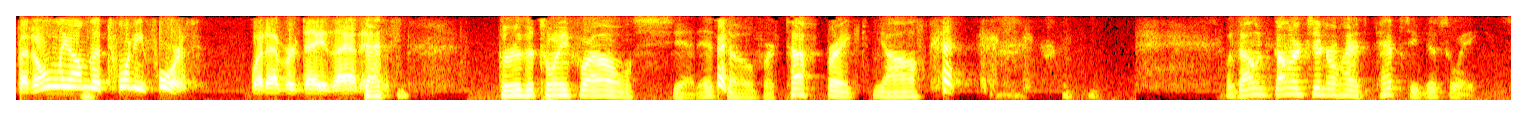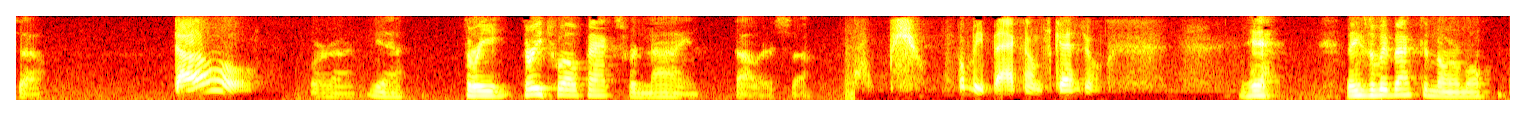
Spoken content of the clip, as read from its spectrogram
But only on the 24th, whatever day that is. That's through the 24th. Oh shit, it's over. Tough break, y'all. Well, Dollar, Dollar General has Pepsi this week, so oh. for uh, yeah, three three twelve packs for nine dollars. So We'll be back on schedule. yeah, things will be back to normal.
